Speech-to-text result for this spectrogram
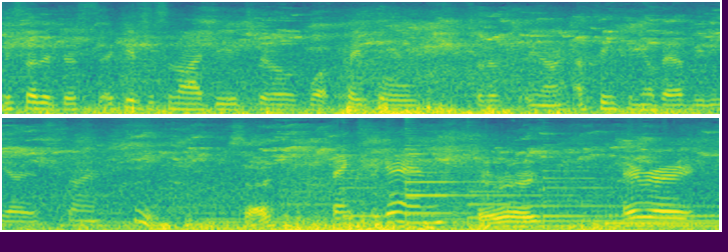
we sort of just, it gives us an idea too of what people sort of, you know, are thinking of our videos. So So, thanks again. hooroo. Hooroo.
